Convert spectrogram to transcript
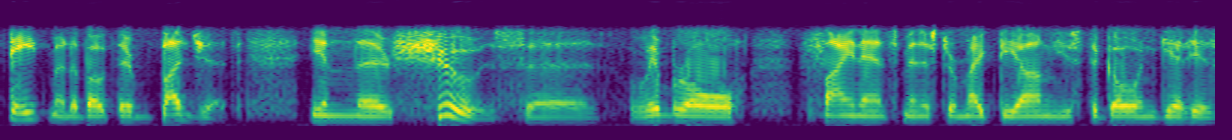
statement about their budget in their shoes. Uh, liberal finance minister Mike de Jong used to go and get his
